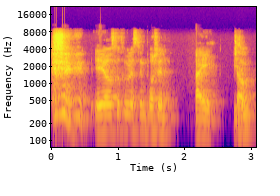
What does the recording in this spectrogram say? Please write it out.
Et on se retrouve la semaine prochaine. Allez, ciao. Bisous.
